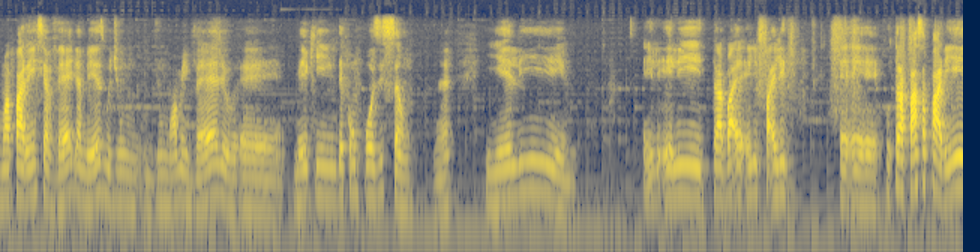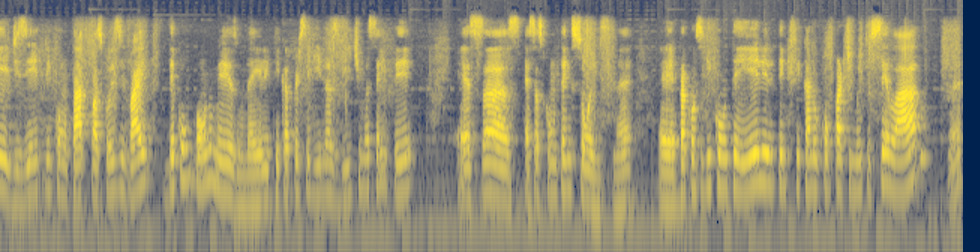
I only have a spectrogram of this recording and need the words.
uma aparência velha mesmo, de um, de um homem velho, é, meio que em decomposição, né? E ele ele, ele trabalha, ele, ele é, é, ultrapassa paredes e entra em contato com as coisas e vai decompondo mesmo, né? Ele fica perseguindo as vítimas sem ter essas, essas contenções, né? Para conseguir conter ele, ele tem que ficar num compartimento selado, né?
